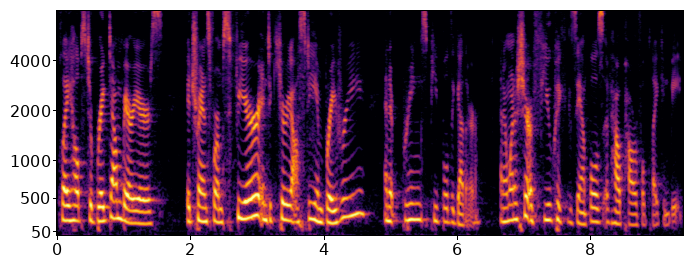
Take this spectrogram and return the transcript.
Play helps to break down barriers, it transforms fear into curiosity and bravery, and it brings people together. And I want to share a few quick examples of how powerful play can be.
